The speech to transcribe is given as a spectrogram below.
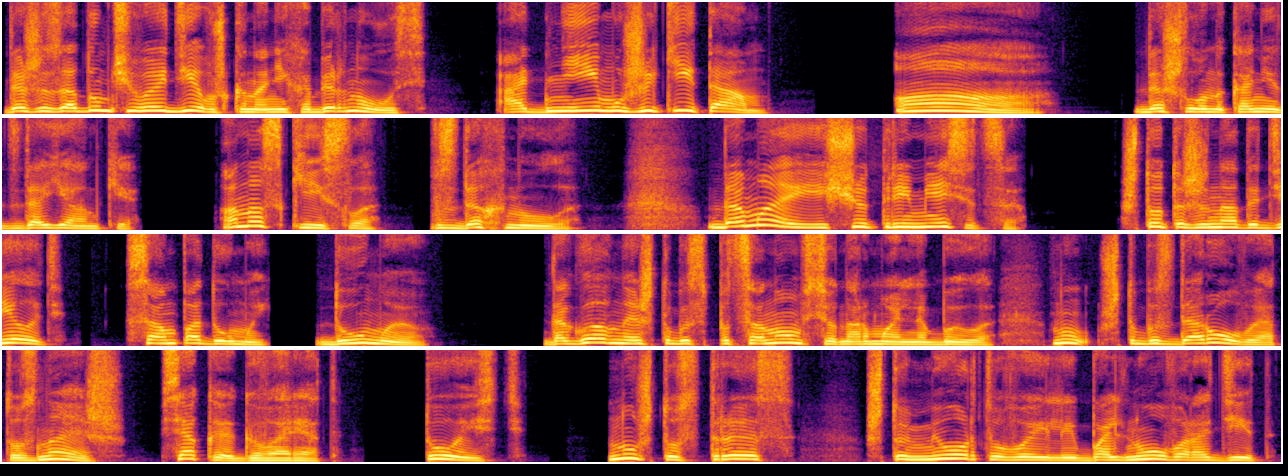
Даже задумчивая девушка на них обернулась. «Одни мужики там!» а, -а, -а дошло наконец до Янки. Она скисла, вздохнула. «До мая еще три месяца. Что-то же надо делать, сам подумай. Думаю. Да главное, чтобы с пацаном все нормально было. Ну, чтобы здоровый, а то, знаешь, всякое говорят. То есть, ну, что стресс, что мертвого или больного родит.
